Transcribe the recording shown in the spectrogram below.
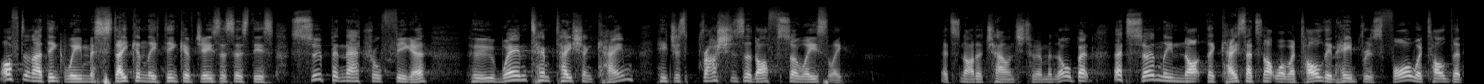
Often, I think we mistakenly think of Jesus as this supernatural figure who, when temptation came, he just brushes it off so easily. It's not a challenge to him at all. But that's certainly not the case. That's not what we're told in Hebrews 4. We're told that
